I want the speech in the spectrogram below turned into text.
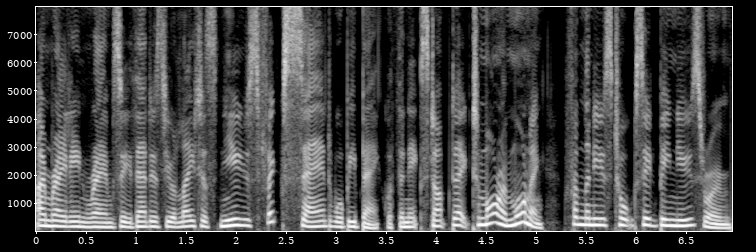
I'm Raylene Ramsey. That is your latest news fix, and we'll be back with the next update tomorrow morning from the Newstalk ZB newsroom.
